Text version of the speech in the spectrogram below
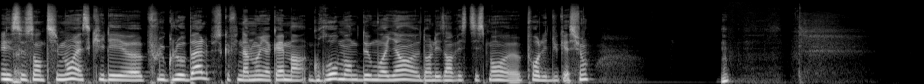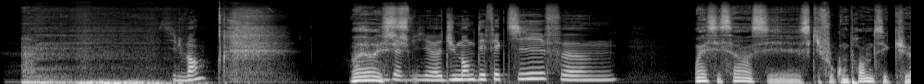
Et ce sentiment, est-ce qu'il est plus global? Puisque finalement il y a quand même un gros manque de moyens dans les investissements pour l'éducation hmm. Sylvain? Ouais, ouais. Vis-à-vis du manque d'effectifs Ouais, c'est ça. C'est ce qu'il faut comprendre, c'est que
